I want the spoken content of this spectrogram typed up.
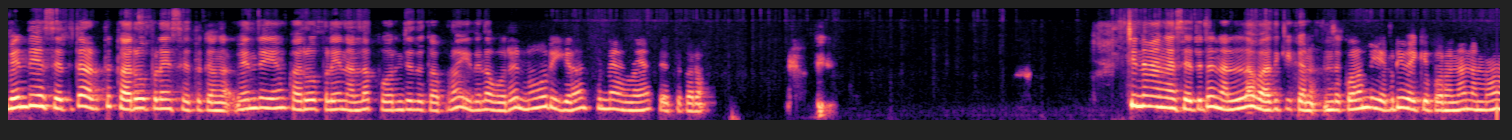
வெந்தயம் சேர்த்துட்டு அடுத்து கருவேப்பிலையும் சேர்த்துக்கோங்க. வெந்தயம், கருவேப்பிலையும் நல்லா பொரிஞ்சதுக்கு அப்புறம் இதுல ஒரு நூறு கிராம் சின்ன வெங்காயம் சேர்த்துக்கிறோம். சின்ன வெங்காயம் சேர்த்துட்டு நல்லா வதக்கிக்கணும். இந்த குழம்பு எப்படி வைக்க போறோம்னா, நம்ம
